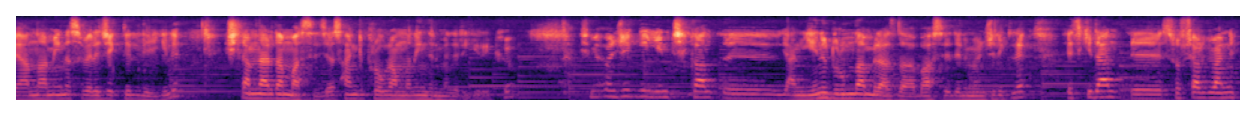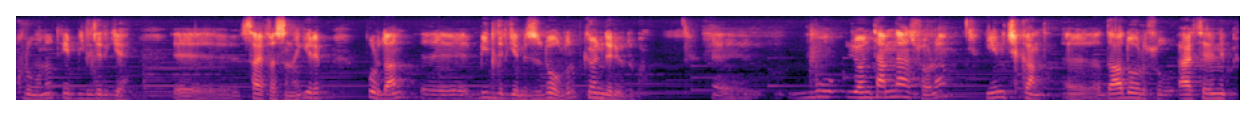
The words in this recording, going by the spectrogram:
beyannameyi nasıl verecekleri ile ilgili işlemlerden bahsedeceğiz. Hangi programları indirmeleri gerekiyor. Şimdi öncelikle yeni çıkan e, yani yeni durumdan biraz daha bahsedelim öncelikle. Eskiden e, Sosyal Güvenlik Kurumu'nun e-bildirge e, sayfasına girip buradan e, bildirgemizi doldurup gönderiyorduk. E, bu yöntemden sonra yeni çıkan, e, daha doğrusu ertelenip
